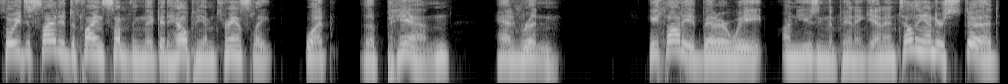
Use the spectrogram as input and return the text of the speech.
So he decided to find something that could help him translate what the pen had written. He thought he had better wait on using the pen again until he understood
